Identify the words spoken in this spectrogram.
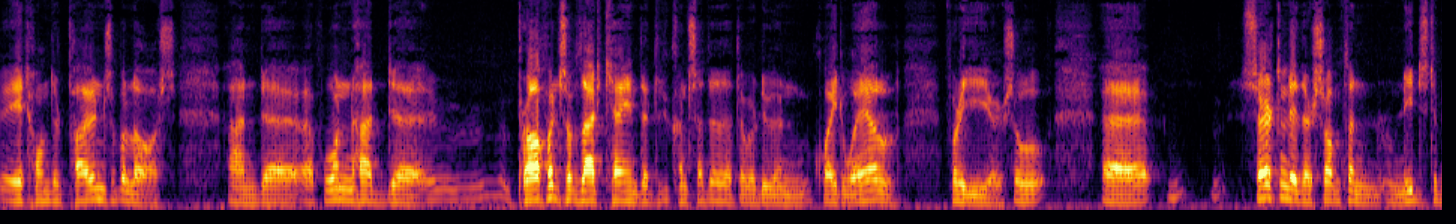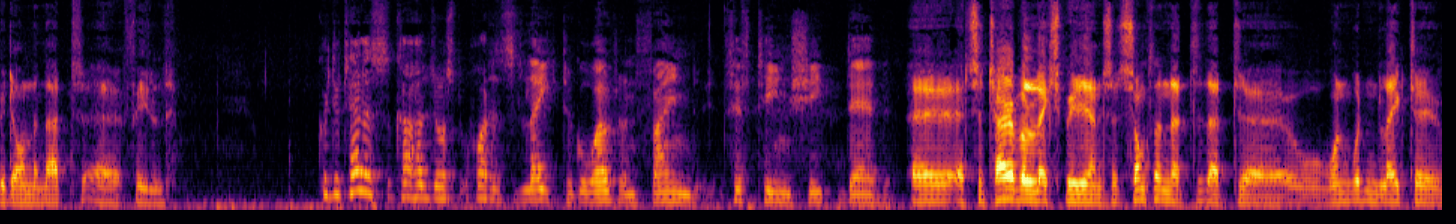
800 pounds of a loss. And uh, if one had uh, profits of that kind, that consider that they were doing quite well for a year. So uh, certainly there's something needs to be done in that uh, field. Could you tell us, Cathal, just what it's like to go out and find 15 sheep dead? Uh, it's a terrible experience. It's something that, that uh, one wouldn't like to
